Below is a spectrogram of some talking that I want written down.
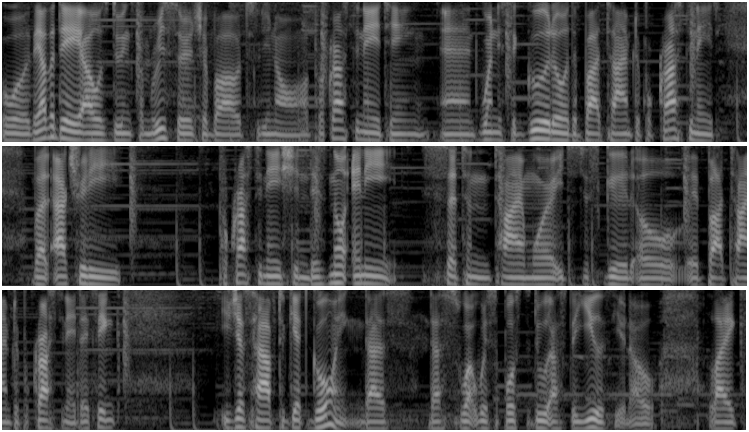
well, the other day I was doing some research about, you know, procrastinating and when is the good or the bad time to procrastinate. But actually, procrastination, there's not any certain time where it's just good or a bad time to procrastinate. I think you just have to get going. That's that's what we're supposed to do as the youth, you know. Like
